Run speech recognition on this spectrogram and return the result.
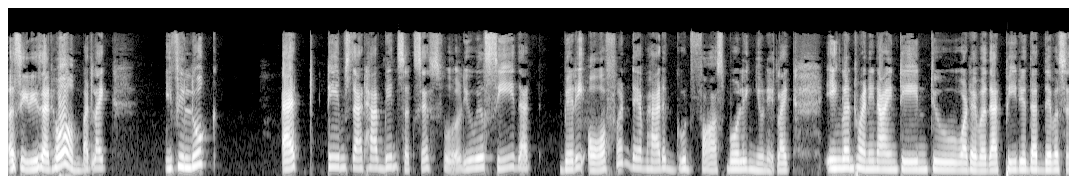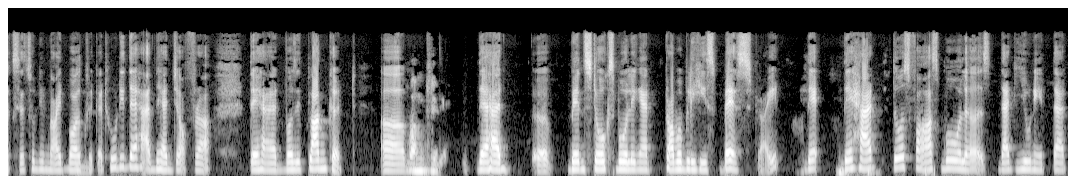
a series at home, but like if you look at teams that have been successful, you will see that very often they've had a good fast bowling unit, like England 2019 to whatever that period that they were successful in white ball Mm. cricket. Who did they have? They had Jofra, they had was it Plunkett, um, Plunkett. they had uh, Ben Stokes bowling at probably his best, right? They they had those fast bowlers, that unit, that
